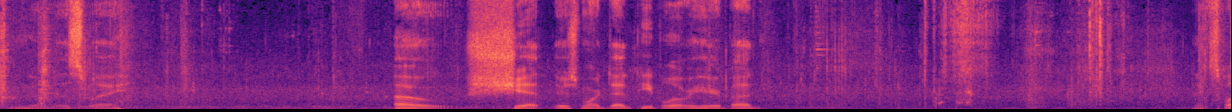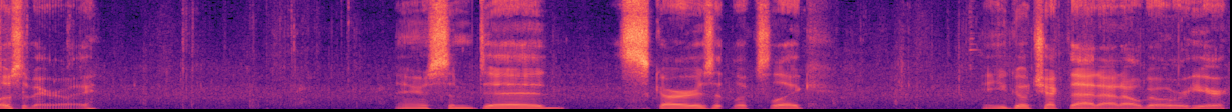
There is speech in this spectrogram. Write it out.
I'm going this way. Oh, shit. There's more dead people over here, bud. An explosive arrow, eh? There's some dead scars, it looks like. Yeah, you go check that out. I'll go over here.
